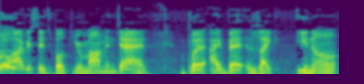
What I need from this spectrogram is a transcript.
So obviously it's both your mom and dad, but I bet like, you know,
